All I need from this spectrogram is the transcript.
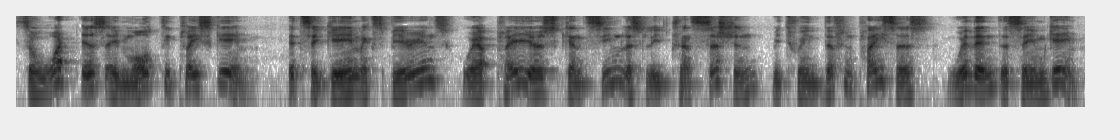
So what is a multi-place game? It's a game experience where players can seamlessly transition between different places within the same game,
